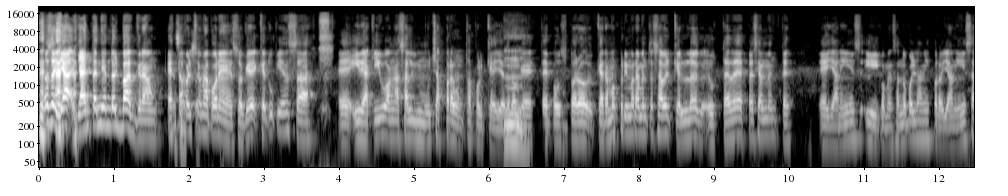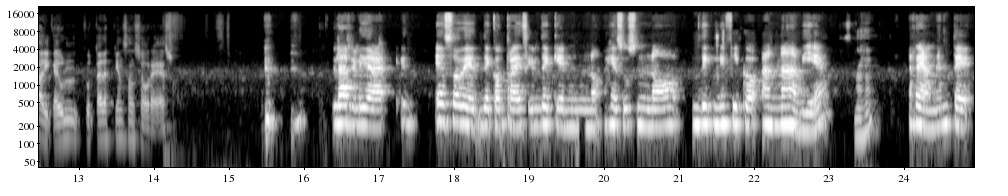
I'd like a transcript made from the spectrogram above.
Entonces, ya, ya entendiendo el background, esta Exacto. persona pone eso. ¿Qué, qué tú piensas? Eh, y de aquí van a salir muchas preguntas porque yo creo Mm. que este post, pero queremos primeramente saber qué es lo que ustedes especialmente, eh, Yanis, y comenzando por Yanis, pero Yanis, Ari, ¿qué u- qué ustedes piensan sobre eso? La realidad, eh, eso de, de contradecir de que no, Jesús no dignificó a nadie, realmente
